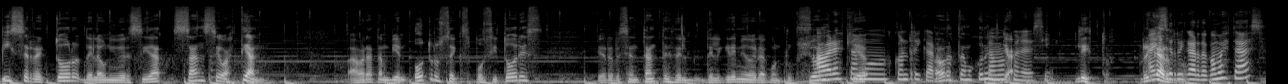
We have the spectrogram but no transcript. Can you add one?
vicerrector de la Universidad San Sebastián. Habrá también otros expositores representantes del, gremio de la construcción. Ahora estamos con Ricardo. Ahora estamos con él. Estamos con él, sí. Listo. Ricardo. Ricardo, ¿cómo estás?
